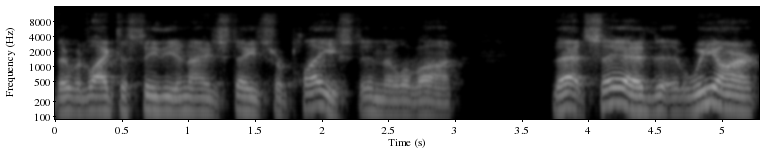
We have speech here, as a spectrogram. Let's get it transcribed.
that would like to see the United States replaced in the Levant. That said, we aren't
